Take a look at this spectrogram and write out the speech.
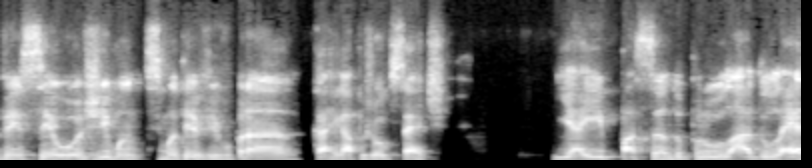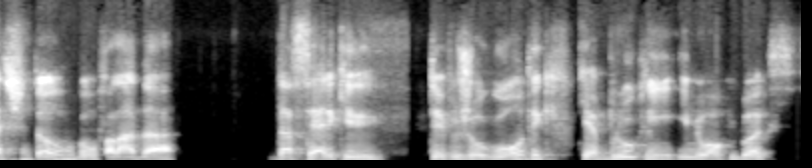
vencer hoje e man se manter vivo para carregar para o jogo 7. E aí, passando para o lado leste, então, vamos falar da, da série que teve o jogo ontem, que, que é Brooklyn e Milwaukee Bucks,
